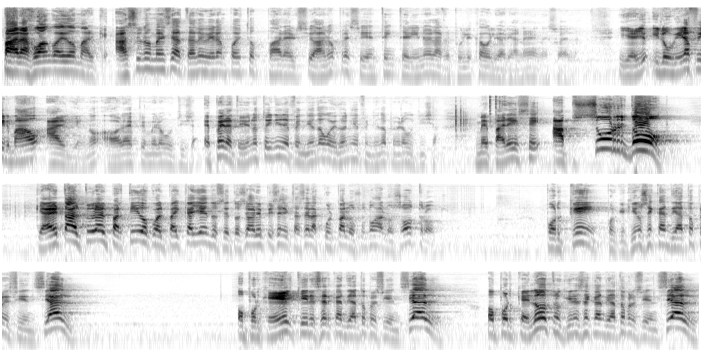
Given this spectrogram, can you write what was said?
para Juan Guaidó Márquez. Hace unos meses atrás le hubieran puesto para el ciudadano presidente interino de la República Bolivariana de Venezuela. Y, ellos, y lo hubiera firmado alguien, ¿no? Ahora es Primera Justicia. Espérate, yo no estoy ni defendiendo a Guaidó ni defendiendo a Primera Justicia. Me parece absurdo que a esta altura del partido, con el país cayéndose, entonces ahora empiezan a echarse las culpas los unos a los otros. ¿Por qué? Porque quiero ser candidato presidencial. O porque él quiere ser candidato presidencial. O porque el otro quiere ser candidato presidencial.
